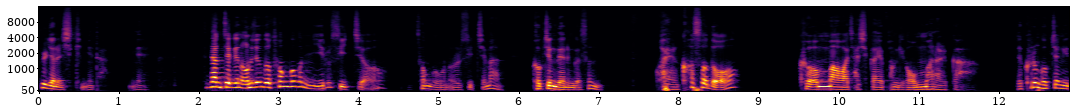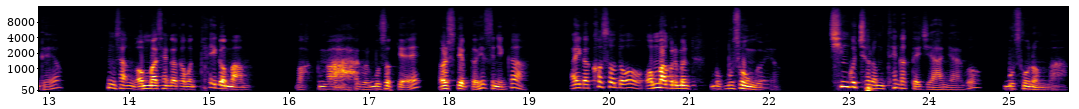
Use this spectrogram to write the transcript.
훈련을 시킵니다. 네. 세상적인 어느 정도 성공은 이룰 수 있죠. 성공은 얻을 수 있지만 걱정되는 것은 과연 커서도 그 엄마와 자식 간의 관계가 원만할까? 그런 걱정이 돼요. 항상 엄마 생각하면 tiger mom 막, 막 무섭게 어렸을 때부터 했으니까 아이가 커서도 엄마 그러면 뭐 무서운 거예요. 친구처럼 생각되지 않냐고 무서운 엄마.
